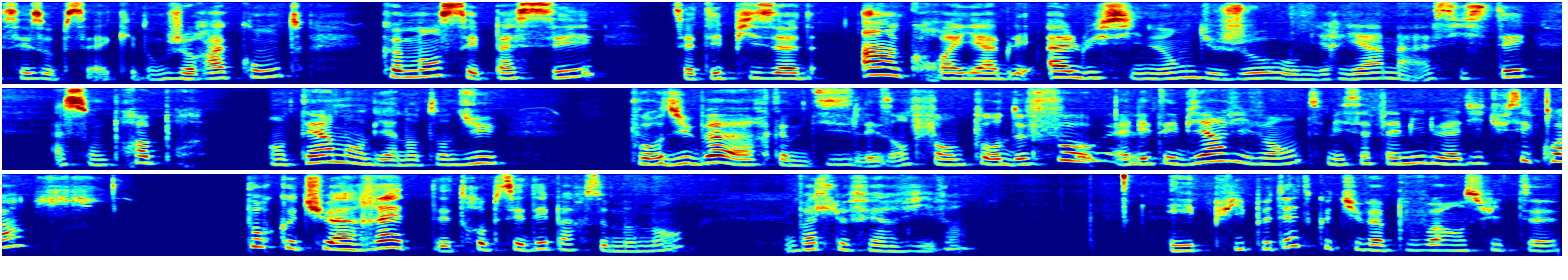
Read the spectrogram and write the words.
ses obsèques. Et donc, je raconte comment s'est passé cet épisode incroyable et hallucinant du jour où Myriam a assisté à son propre enterrement, bien entendu, pour du beurre, comme disent les enfants, pour de faux. Elle était bien vivante, mais sa famille lui a dit, tu sais quoi? Pour que tu arrêtes d'être obsédé par ce moment, on va te le faire vivre. Et puis peut-être que tu vas pouvoir ensuite euh,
